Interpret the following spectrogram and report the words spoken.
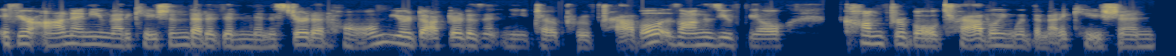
If you're on any medication that is administered at home, your doctor doesn't need to approve travel as long as you feel comfortable traveling with the medication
